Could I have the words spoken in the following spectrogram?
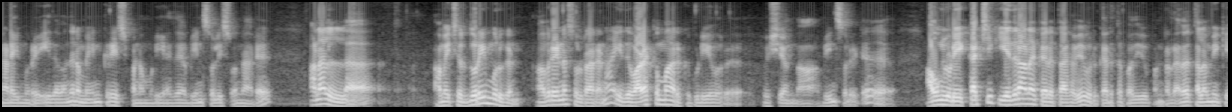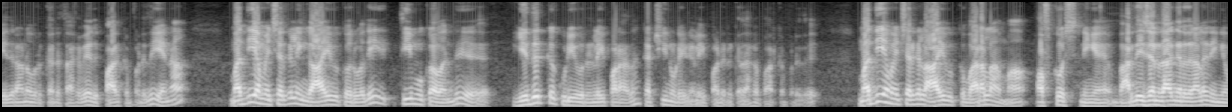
நடைமுறை. இதை வந்து நம்ம என்கரேஜ் பண்ண முடியாது அப்படின்னு சொல்லி சொன்னார். ஆனால் அமைச்சர் துரைமுருகன் அவர் என்ன சொல்றாருன்னா இது வழக்கமாக இருக்கக்கூடிய ஒரு விஷயம்தான் அப்படின்னு சொல்லிட்டு அவங்களுடைய கட்சிக்கு எதிரான கருத்தாகவே ஒரு கருத்தை பதிவு பண்றாரு. அதாவது தலைமைக்கு எதிரான ஒரு கருத்தாகவே அது பார்க்கப்படுது. ஏன்னா மத்திய அமைச்சர்கள் இங்கு ஆய்வுக்கு வருவதை திமுக வந்து எதிர்க்கக்கூடிய ஒரு நிலைப்பாடாக தான் கட்சியினுடைய நிலைப்பாடு இருக்கிறதாக பார்க்கப்படுது. மத்திய அமைச்சர்கள் ஆய்வுக்கு வரலாமா? அஃப்கோர்ஸ் நீங்க பாரதிய ஜனதாங்கிறதுனால நீங்க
